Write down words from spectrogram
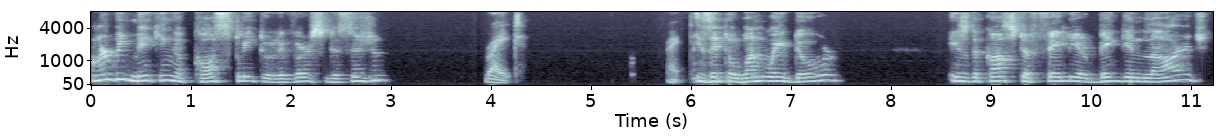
are we making a costly to reverse decision? Right. Right. Is it a one way door? Is the cost of failure big and large?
